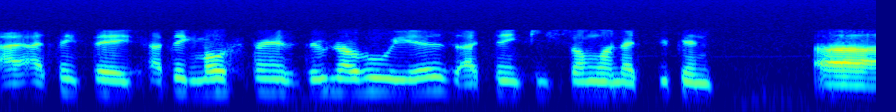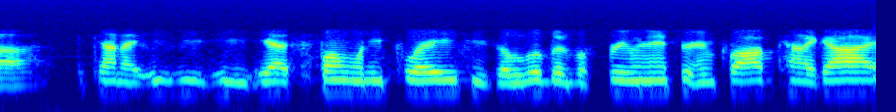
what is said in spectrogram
I, I think they. I think most fans do know who he is. I think he's someone that you can uh, kind of. He, he has fun when he plays. He's a little bit of a freelancer, improv kind of guy.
